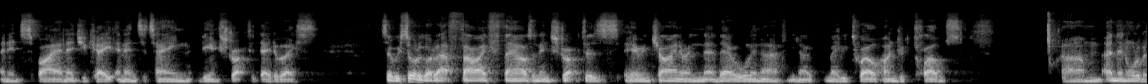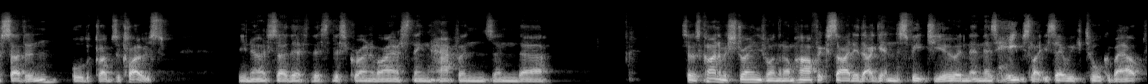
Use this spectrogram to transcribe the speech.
and inspire and educate and entertain the instructor database. So we sort of got about 5,000 instructors here in China, and they're all in a, you know, maybe 1,200 clubs. Um, and then all of a sudden, all the clubs are closed. You know, so this this, this coronavirus thing happens, and uh, so it's kind of a strange one that I'm half excited that I get in to speak to you, and, and there's heaps, like you say, we could talk about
